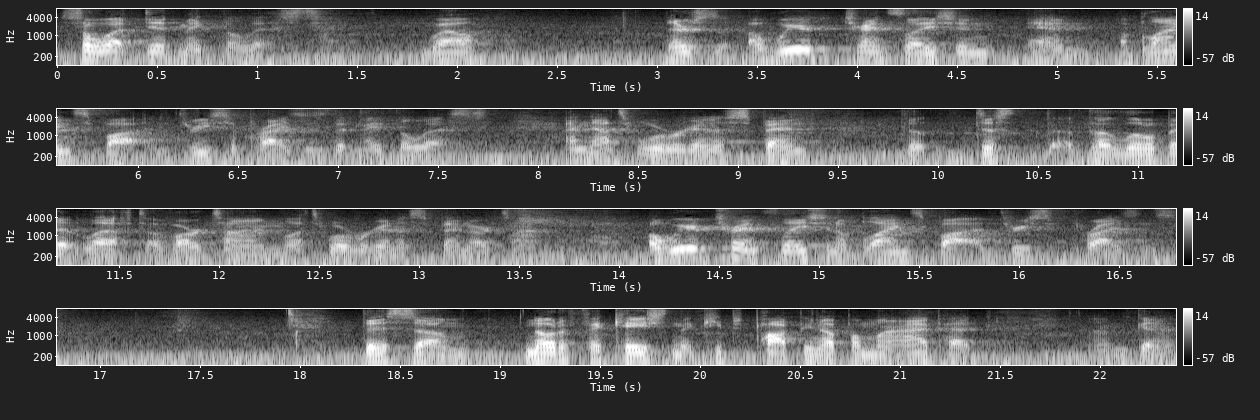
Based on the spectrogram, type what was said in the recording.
So, what did make the list? Well, there's a weird translation and a blind spot and three surprises that made the list. And that's where we're going to spend the, just the little bit left of our time, that's where we're going to spend our time. A weird translation, a blind spot, and three surprises. This um, notification that keeps popping up on my iPad, I'm going to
